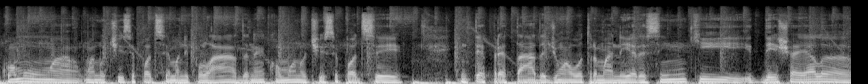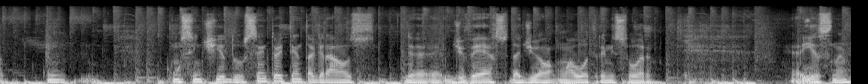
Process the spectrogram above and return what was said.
como uma, uma notícia pode ser manipulada, né? Como uma notícia pode ser interpretada de uma outra maneira, assim, que deixa ela com, com sentido 180 graus é, diverso da de uma outra emissora. É isso, né?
